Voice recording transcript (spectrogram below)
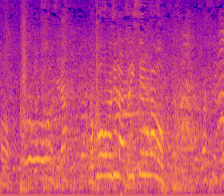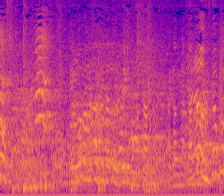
Oo. Napuo mo sila? Napuo mo sila. 3C mo ka mo. Plus 6 mo. Pero wala masarap sa tour. Pwede ko masarap no. Agang nasa. Ano? Isang po.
